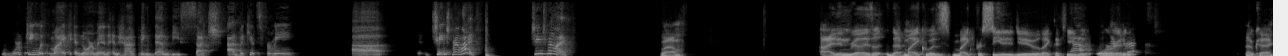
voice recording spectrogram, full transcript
working with Mike and Norman and having them be such advocates for me uh, changed my life changed my life. Wow. I didn't realize that Mike was Mike preceded you, like that he yeah, was already. Okay.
